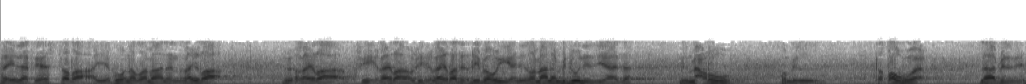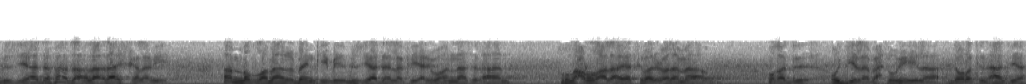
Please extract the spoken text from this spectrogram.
فإذا تيسر أن يكون ضمانا غير غير في غير في غير ربوي يعني ضمانا بدون زيادة بالمعروف وبالتطوع لا بالزيادة فهذا لا, لا إشكال فيه. أما الضمان البنكي بالزيادة التي يعرفها الناس الآن هو معروض على هيئة كبار العلماء وقد أجل البحث فيه إلى دورة آتية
